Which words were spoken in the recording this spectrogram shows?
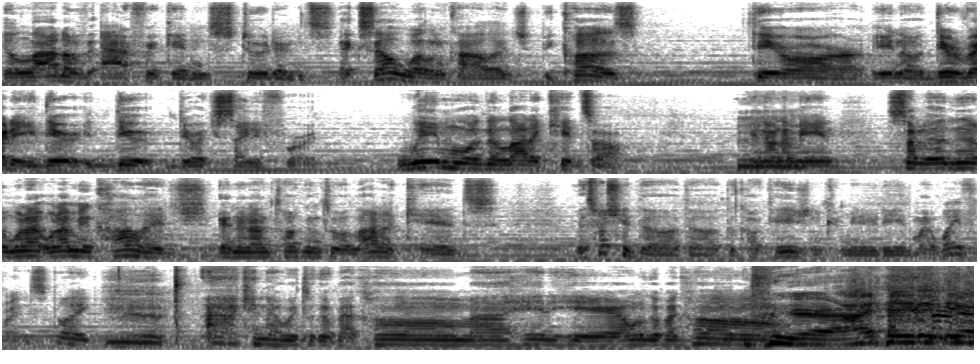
a lot of African students excel well in college because they are, you know, they're ready, they're they're they're excited for it. Way more than a lot of kids are. You know what I mm. mean? Some when I when I'm in college and then I'm talking to a lot of kids, especially the the, the Caucasian community, my white friends, like, "Ah, I cannot wait to go back home. I hate it here. I want to go back home. Yeah, I hate it here.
